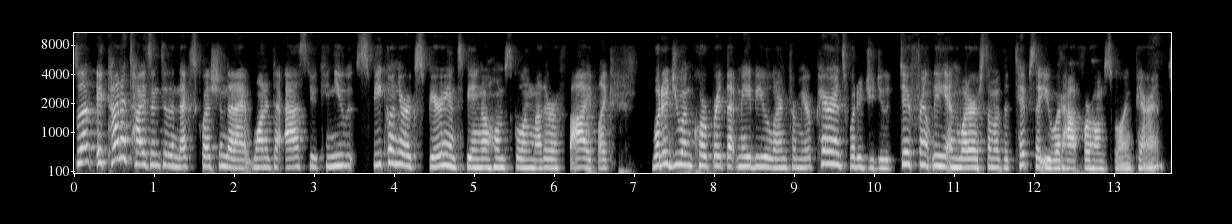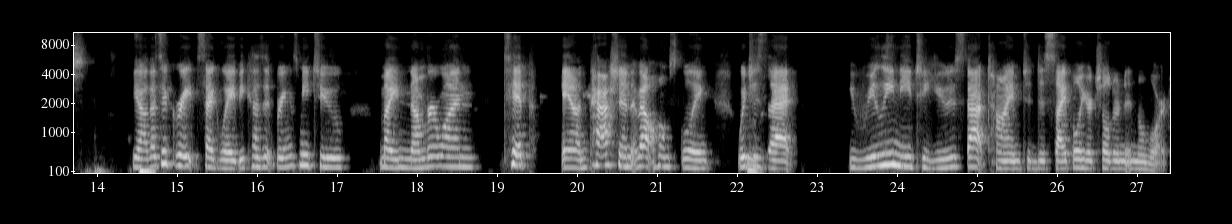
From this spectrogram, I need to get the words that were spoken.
So that it kind of ties into the next question that i wanted to ask you. Can you speak on your experience being a homeschooling mother of five? Like what did you incorporate that maybe you learned from your parents? What did you do differently? And what are some of the tips that you would have for homeschooling parents? Yeah that's a great segue because it brings me to my number one tip and passion about homeschooling, which mm. is that you really need to use that time to disciple your children in the Lord.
